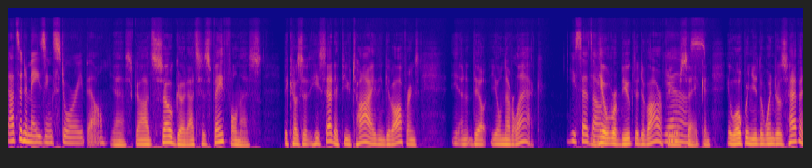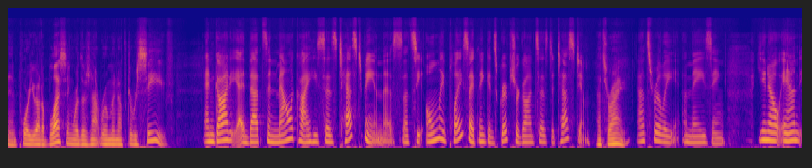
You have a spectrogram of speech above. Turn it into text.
That's an amazing story, Bill. Yes, God's so good. That's His faithfulness. Because He said, if you tithe and give offerings, you know, they'll, never lack. He says, oh, He'll oh, rebuke the devourer for your sake, and He'll open you the windows of heaven and pour you out a blessing where there's not room enough to receive. And God, eh, that's in Malachi. He says, test me in this. That's the only place I think in Scripture God says to test Him. That's right. That's really amazing. You know, and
